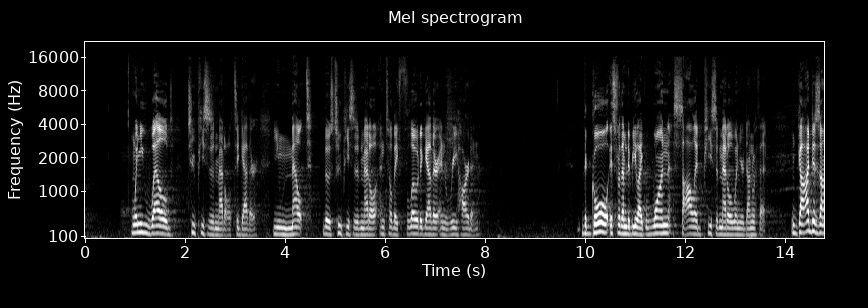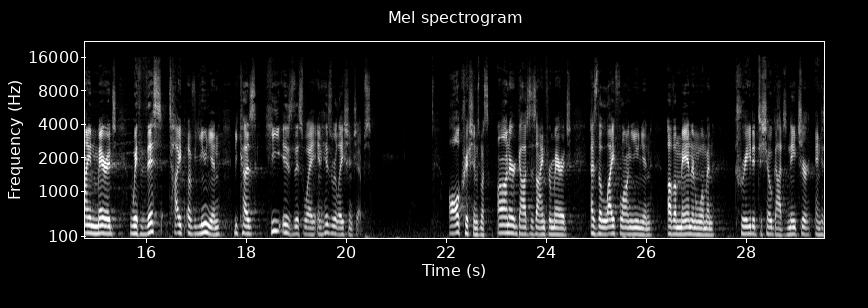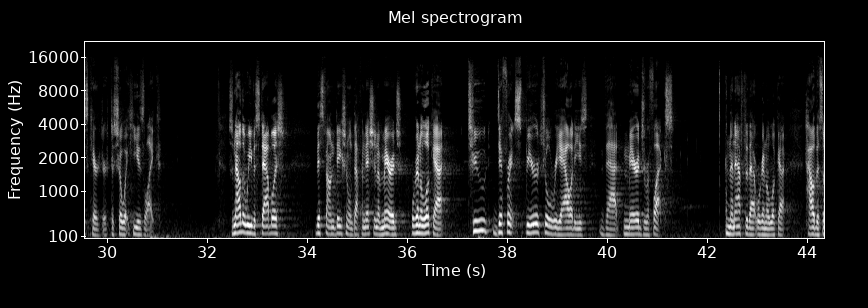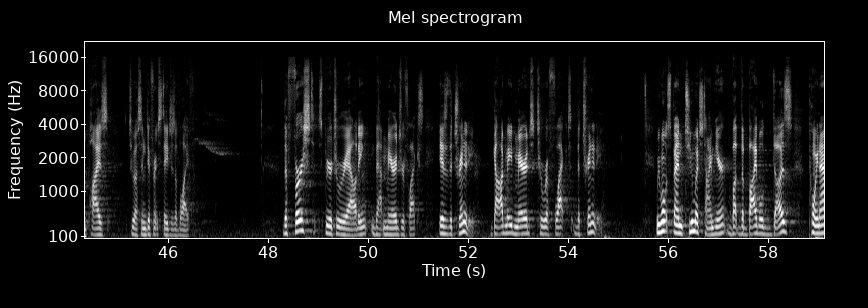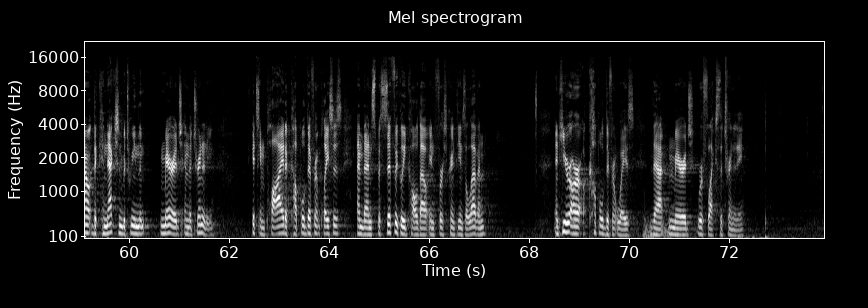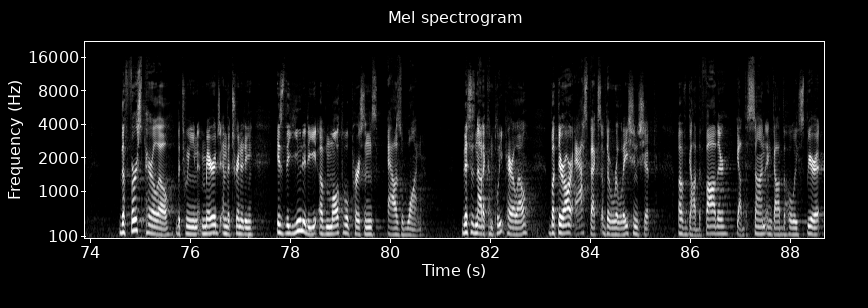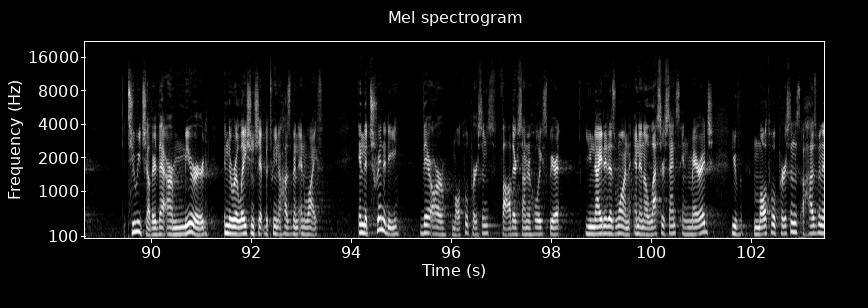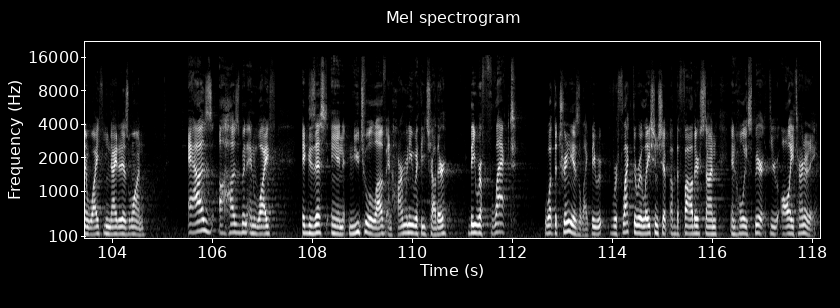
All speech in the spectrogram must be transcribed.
When you weld two pieces of metal together, you melt those two pieces of metal until they flow together and reharden. The goal is for them to be like one solid piece of metal when you're done with it. God designed marriage with this type of union because He is this way in His relationships. All Christians must honor God's design for marriage as the lifelong union of a man and woman created to show God's nature and His character, to show what He is like. So now that we've established this foundational definition of marriage, we're going to look at two different spiritual realities that marriage reflects. And then after that, we're going to look at how this applies to us in different stages of life. The first spiritual reality that marriage reflects is the Trinity. God made marriage to reflect the Trinity. We won't spend too much time here, but the Bible does point out the connection between the marriage and the Trinity. It's implied a couple different places and then specifically called out in 1 Corinthians 11. And here are a couple different ways that marriage reflects the Trinity. The first parallel between marriage and the Trinity is the unity of multiple persons as one. This is not a complete parallel, but there are aspects of the relationship of God the Father, God the Son, and God the Holy Spirit to each other that are mirrored in the relationship between a husband and wife. In the Trinity, there are multiple persons Father, Son, and Holy Spirit united as one. And in a lesser sense, in marriage, you've multiple persons, a husband and wife united as one. As a husband and wife exist in mutual love and harmony with each other, they reflect what the Trinity is like. They re- reflect the relationship of the Father, Son, and Holy Spirit through all eternity.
